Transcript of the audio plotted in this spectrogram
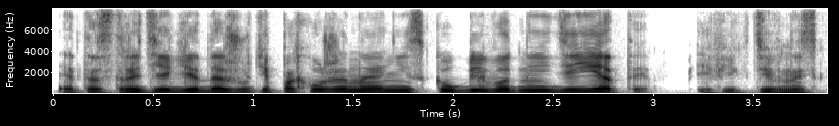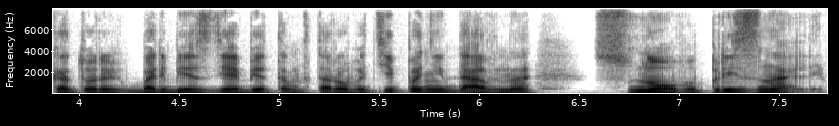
Эта стратегия до жути похожа на низкоуглеводные диеты, эффективность которых в борьбе с диабетом второго типа недавно снова признали.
